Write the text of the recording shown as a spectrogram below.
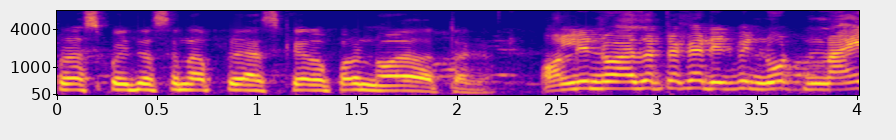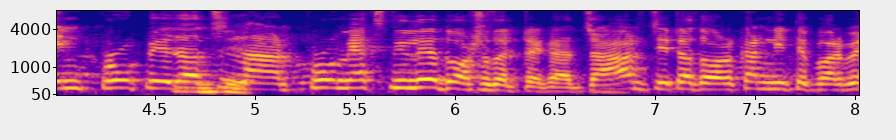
প্রাইস পাইতেছেন আপনি আজকের উপরে নয় হাজার টাকা। অনলি নয় হাজার টাকা রেডমি নোট নাইন প্রো পেয়ে যাচ্ছেন আর প্রো ম্যাক্স নিলে দশ হাজার টাকা। যার যেটা দরকার নিতে পারবে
